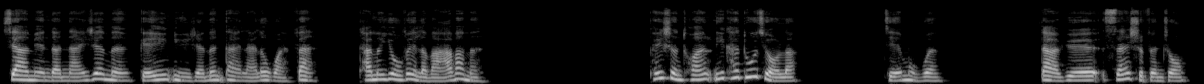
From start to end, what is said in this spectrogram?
下面的男人们给女人们带来了晚饭，他们又喂了娃娃们。”陪审团离开多久了？杰姆问。大约三十分钟。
